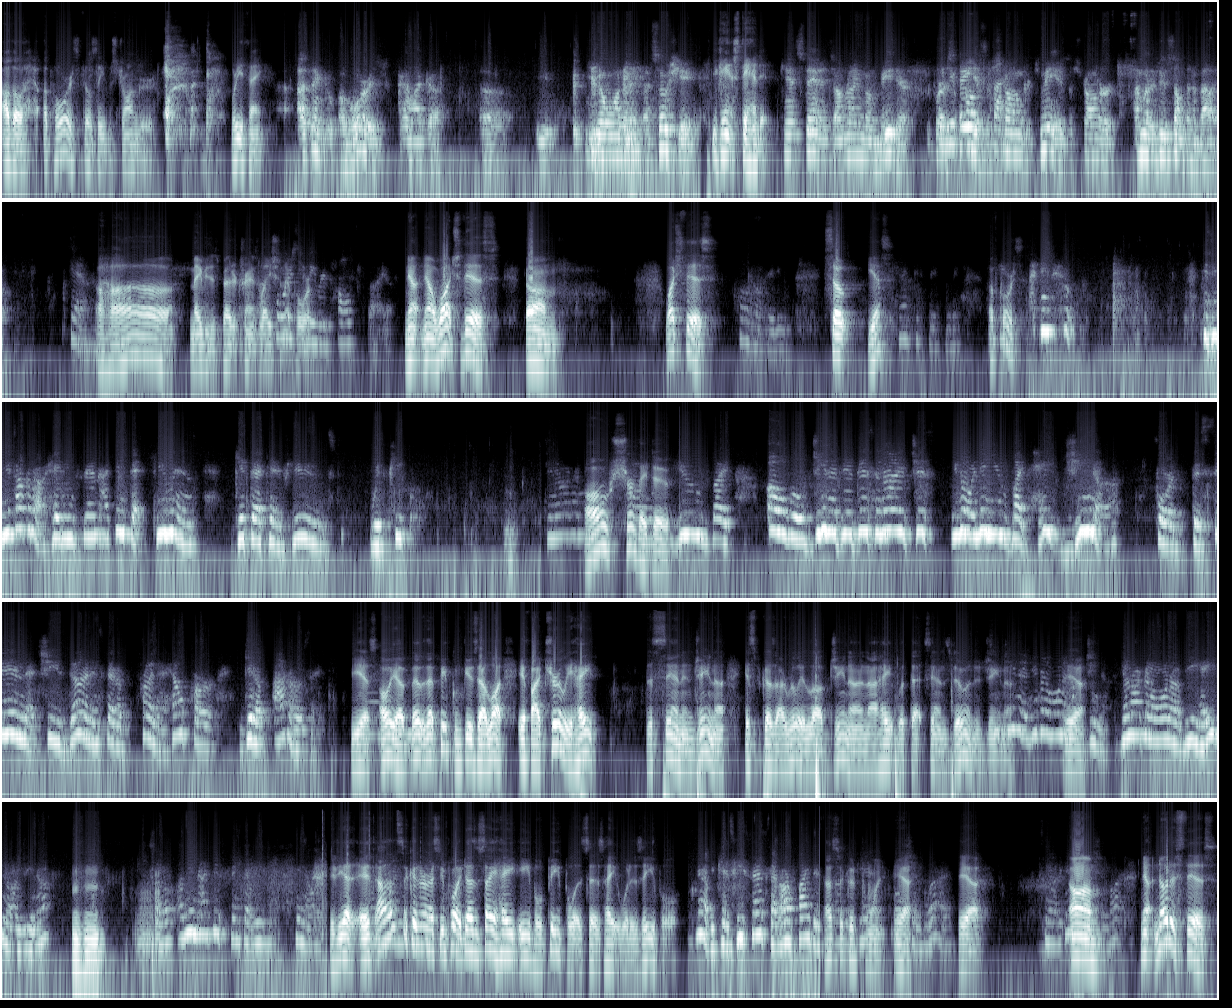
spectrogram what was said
Although abhor feels even stronger. What do you think? I think abhor is kind of like a, uh, you, you don't want to associate, You can't stand it. can't stand it, so I'm not even gonna be there. Whereas You're hate is both a stronger, to me, is a stronger, I'm gonna do something about it. Yeah. Uh-huh. Maybe there's better translation Abhor is to abhor. be repulsed by it. Now now watch this. Um, watch this. Hold on, Eddie. So yes, Can I just say something? of course. I think so. Because when you talk about hating sin, I think that humans get that confused with people. Do you know what I mean? Oh sure they do. You like, oh well, Gina did this, and I just, you know, and then you like hate Gina for the sin that she's done instead of trying to help her get up out of her sin. Yes. Oh, yeah. That, that people confuse that a lot. If I truly hate the sin in Gina, it's because I really love Gina and I hate what that sin's doing to Gina. Gina, you're gonna want to Yeah. Gina. You're not gonna want to be hating on Gina. Mm-hmm. So I mean, I just think that we, you know, yeah, it, oh, that's a good, interesting point. It doesn't say hate evil people. It says hate what is evil. yeah, because he says that our fight is. That's a good point. Yeah. blood. Yeah. It's not against Um, flesh and blood. Now, notice this.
